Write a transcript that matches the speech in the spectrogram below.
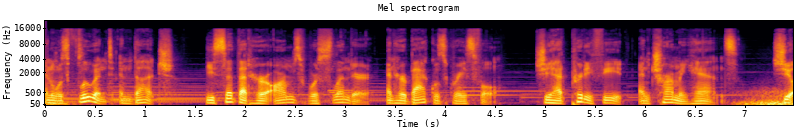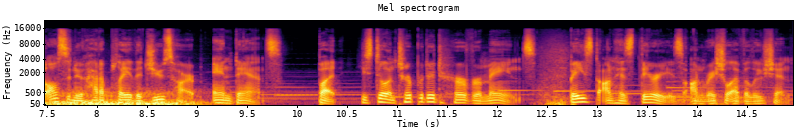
and was fluent in Dutch. He said that her arms were slender and her back was graceful. She had pretty feet and charming hands. She also knew how to play the Jew's harp and dance, but he still interpreted her remains based on his theories on racial evolution.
